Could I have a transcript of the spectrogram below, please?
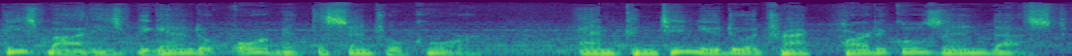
These bodies began to orbit the central core and continue to attract particles and dust.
